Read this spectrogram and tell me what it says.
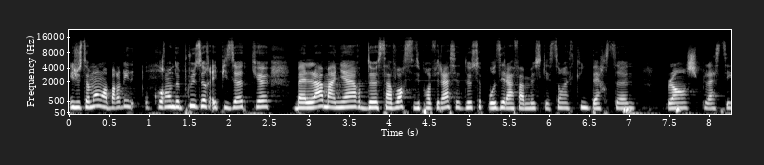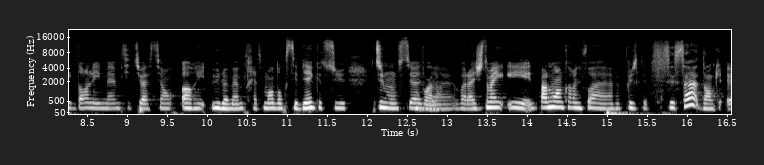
Et justement, on en parlait au courant de plusieurs épisodes que ben, la manière de savoir si du profilage, c'est de se poser la fameuse question est-ce qu'une personne blanche placée dans les mêmes situations aurait eu le même traitement. Donc, c'est bien que tu, tu le mentionnes. Voilà. Euh, voilà. Justement, et, parle-nous encore une fois un peu plus de... C'est ça. Donc, euh,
